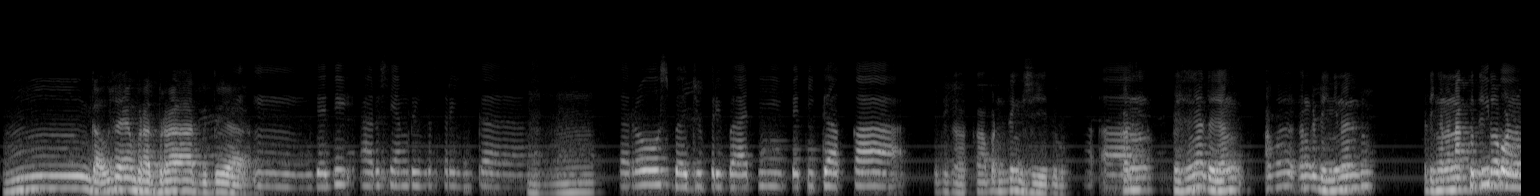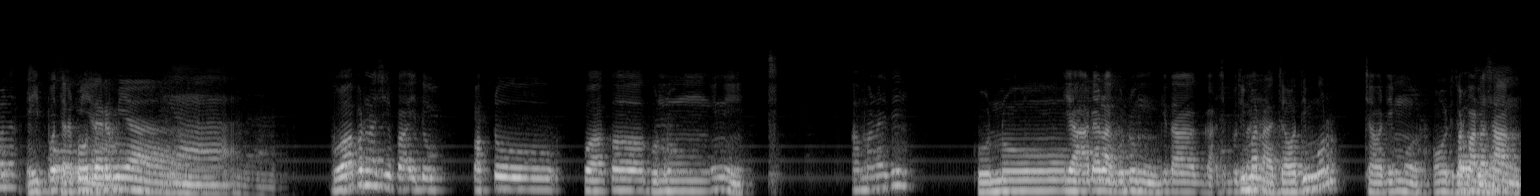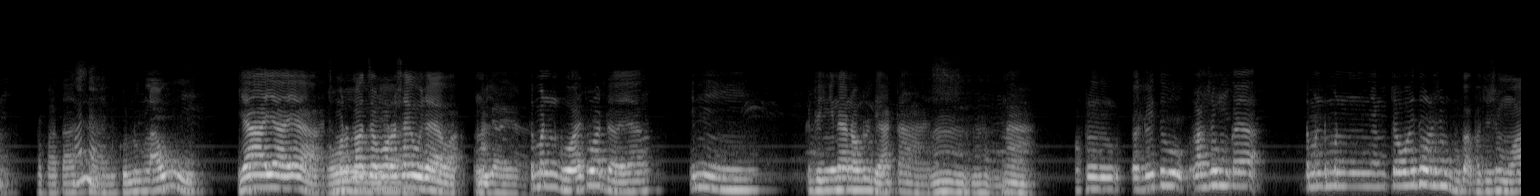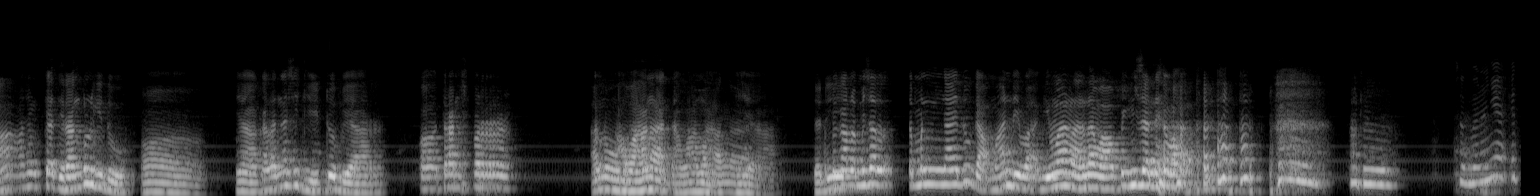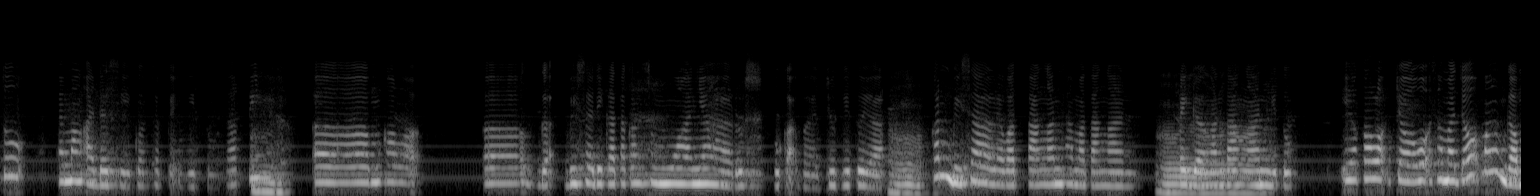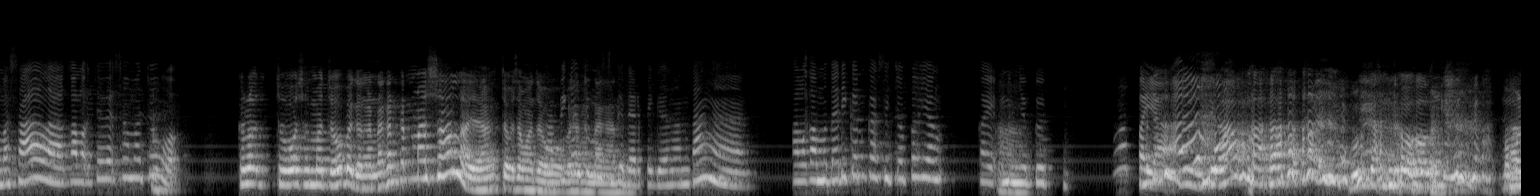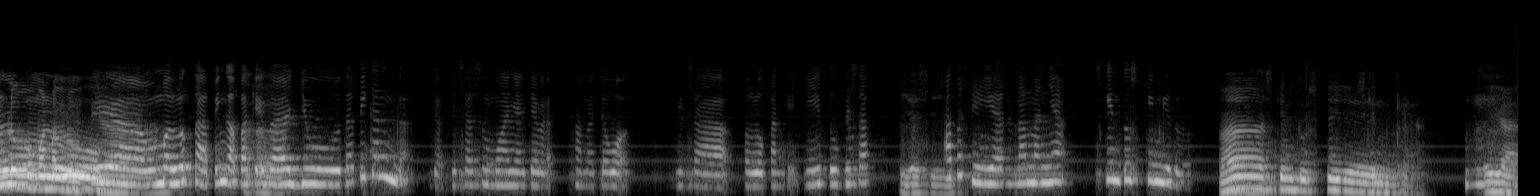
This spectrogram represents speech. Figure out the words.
hmm, nggak usah yang berat-berat gitu ya. Mm, jadi harus yang ringkes-ringkes. Hmm. Terus baju pribadi P3K. Jadi kakak penting sih itu. eh, Kan biasanya ada yang apa yang kedinginan itu? Kedinginan akut itu Hipo. apa namanya? Eh, Hipotermia. Hipotermia. Iya. Hmm. Gua pernah sih Pak itu waktu gua ke gunung ini. Ah, mana itu? Gunung. Ya adalah gunung kita nggak sebut Di lah mana? ya. Jawa Timur? Jawa Timur. Oh, di Jawa Perbatasan. Perbatasan. Gunung Lawu. Ya ya ya. Cuma Oh, oh, Cemoro iya. Sewu saya Pak. Oh Nah, iya iya. teman gua itu ada yang ini kedinginan waktu di atas. Hmm, hmm, hmm. Nah, waktu waktu itu langsung kayak teman-teman yang cowok itu langsung buka baju semua, langsung kayak dirangkul gitu. Oh. Ya katanya sih gitu biar oh, transfer Anu, hawa hangat, hangat, hawa hawa hangat. hangat. Iya. Jadi Tapi kalau misal temennya itu nggak mandi pak, gimana? Sama pingsan ya pak? Aduh. sebenarnya itu emang ada sih konsep kayak gitu. Tapi Hmm. em, kalau eh, nggak bisa dikatakan semuanya harus buka baju gitu ya. Ah, Kan bisa lewat tangan sama tangan, ah, pegangan tangan gitu. Ya kalau cowok sama cowok mah nggak masalah. Kalau cewek sama cowok, Kalau cowok sama cowok pegangan tangan kan masalah ya, cowok sama cowok tapi kan cuma tangan. sekedar pegangan tangan. Kalau kamu tadi kan kasih contoh yang kayak Ah. menyetut apa ya? Apa? Bukan dong. memeluk, memeluk. memeluk. Iya, memeluk tapi nggak pakai baju. Tapi kan nggak nggak bisa semuanya cewek sama cowok bisa pelukan kayak gitu. Bisa Iya sih. apa sih ya namanya skin to skin gitu. loh. ah skin to skin. Skincare. Iya.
